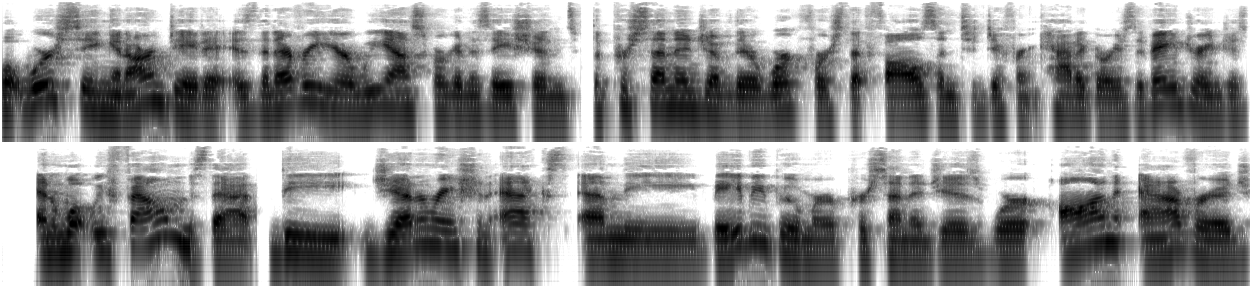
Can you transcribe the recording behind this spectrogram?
What we're seeing in our data is that every year we ask organizations the percentage of their workforce that falls into different categories of age ranges. And what we found is that the Generation X and the baby boomer percentages were on average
